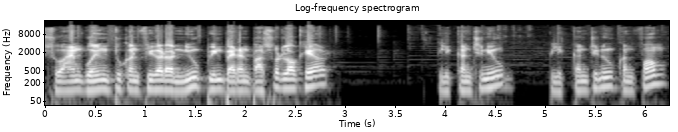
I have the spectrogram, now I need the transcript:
So i'm going to configure a new pin pattern password lock here. Click continue. Click continue. Confirm.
